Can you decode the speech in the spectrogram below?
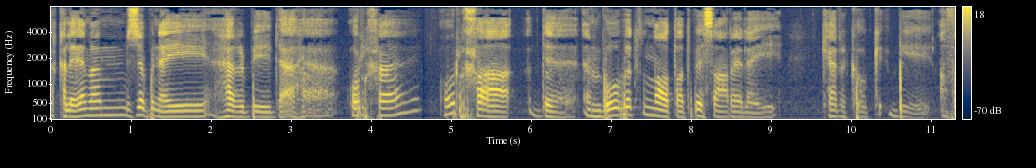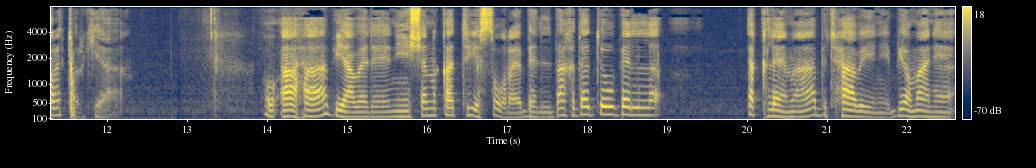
اقليمم زبني هربي داها أرخا. أرخا د أنبوبة ناطت بصار لي كركوك بأثر تركيا. وآها بياوليني شنقت الصورة بالبغداد وبال إقليمة بتهاويني بيوماني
